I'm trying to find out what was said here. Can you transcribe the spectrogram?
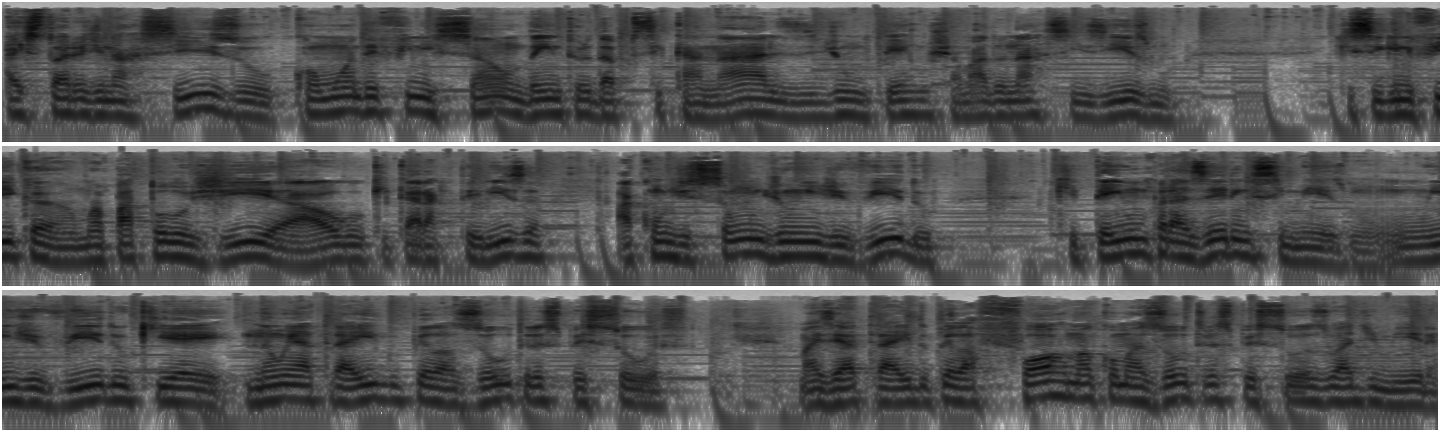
a história de Narciso como uma definição dentro da psicanálise de um termo chamado narcisismo, que significa uma patologia, algo que caracteriza a condição de um indivíduo que tem um prazer em si mesmo, um indivíduo que é, não é atraído pelas outras pessoas, mas é atraído pela forma como as outras pessoas o admiram.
